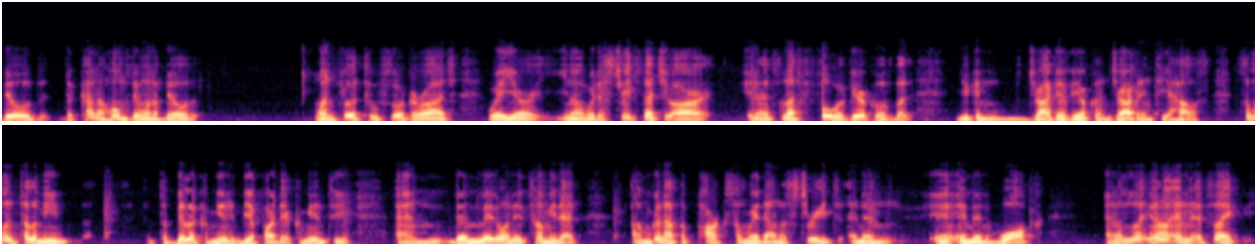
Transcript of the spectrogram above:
build the kind of homes they want to build one floor, two floor garage where you're, you know, where the streets that you are, you know, it's not full with vehicles, but you can drive your vehicle and drive it into your house. Someone telling me to build a community, be a part of their community, and then later on they tell me that I'm gonna have to park somewhere down the street and then and then walk, and I'm like, you know, and it's like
